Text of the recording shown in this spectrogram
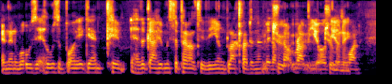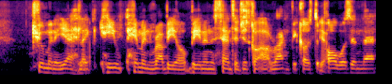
And then what was it? Who was the boy again? Tim, uh, the guy who missed the penalty, the young black lad in the middle, not Rabiot, the Tchouameni. other one. Tchouameni, yeah, like he, him and Rabiot being in the centre just got outrun because De Yeah. Paul was in there,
